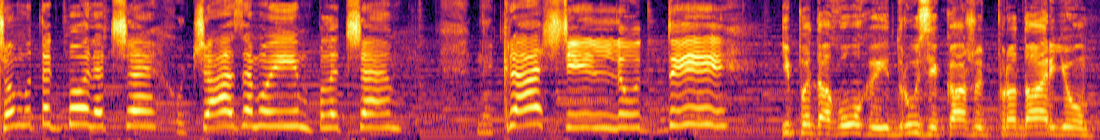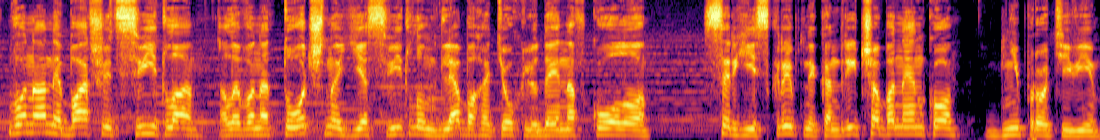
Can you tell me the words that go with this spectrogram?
Чому так боляче, хоча за моїм плечем найкращі люди. І педагоги, і друзі кажуть про Дар'ю. Вона не бачить світла, але вона точно є світлом для багатьох людей навколо. Сергій Скрипник, Андрій Чабаненко, Дніпро ТІВІ.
